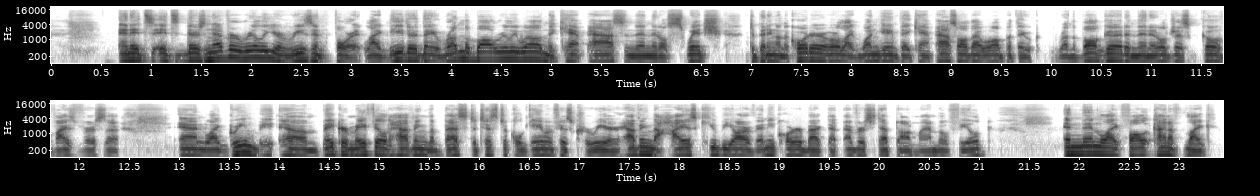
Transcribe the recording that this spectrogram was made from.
and it's it's there's never really a reason for it. Like either they run the ball really well and they can't pass and then it'll switch depending on the quarter or like one game they can't pass all that well but they run the ball good and then it'll just go vice versa. And like green um, baker mayfield having the best statistical game of his career having the highest qbr of any quarterback that ever stepped on lambeau field and then like fall kind of like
